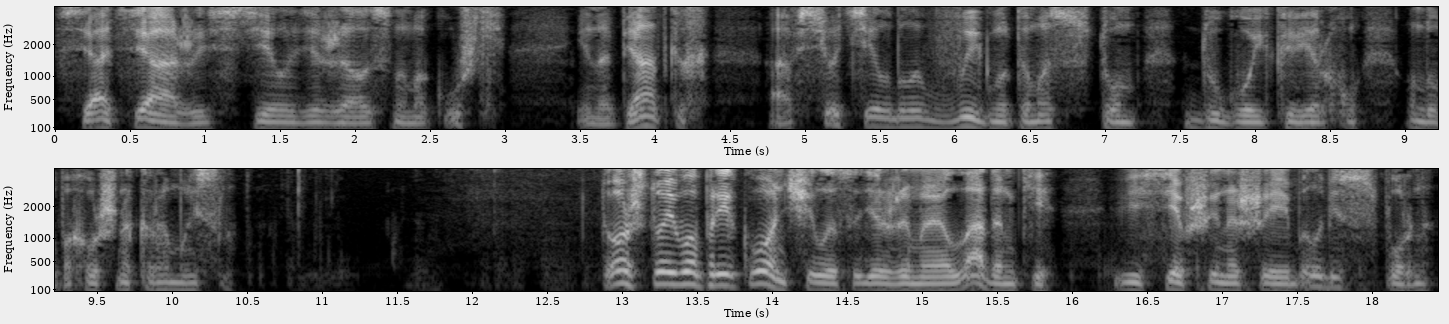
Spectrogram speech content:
Вся тяжесть тела держалась на макушке и на пятках, а все тело было выгнуто мостом, дугой кверху. Он был похож на коромысло. То, что его прикончило содержимое ладанки, висевшей на шее, было бесспорно.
